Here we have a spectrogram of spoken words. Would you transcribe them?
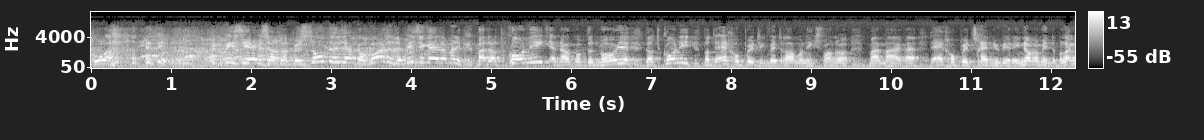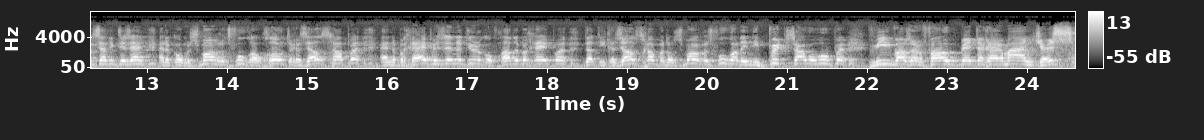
Ik wist niet eens dat dat bestond en kon worden. Dat wist ik helemaal niet. Maar dat kon niet. En nou komt het mooie. Dat kon niet. Want de echoput, ik weet er allemaal niks van hoor. Maar, maar uh, de echoput schijnt nu weer enorm in de belangstelling te zijn. En er komen s'morgens vroeg al grote gezelschappen. En dan begrijpen ze natuurlijk, of hadden begrepen... dat die gezelschappen dan s'morgens vroeg al in die put zouden roepen... Wie was er fout met de Germaantjes?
